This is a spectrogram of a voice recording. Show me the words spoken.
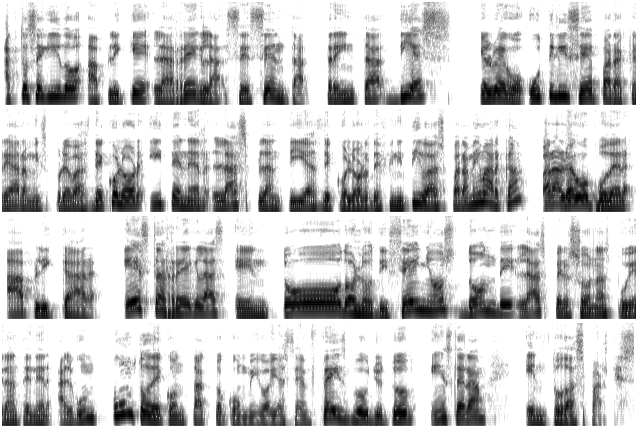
Acto seguido, apliqué la regla 60-30-10 que luego utilicé para crear mis pruebas de color y tener las plantillas de color definitivas para mi marca, para luego poder aplicar estas reglas en todos los diseños donde las personas pudieran tener algún punto de contacto conmigo, ya sea en Facebook, YouTube, Instagram, en todas partes.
